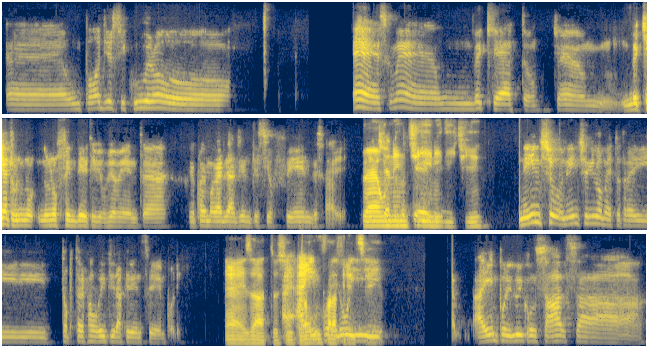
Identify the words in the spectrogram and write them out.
eh, un podio sicuro, eh, secondo me è un vecchietto, cioè un un vecchietto, non, non offendetevi ovviamente, eh, perché poi magari la gente si offende, sai. Cioè un Vecchietto Nencini, dici? Nencio, Nencio io lo metto tra i top 3 favoriti da Firenze Empoli. Eh, esatto, sì, A, però lui fa la Empoli Firenze. lui, a Empoli lui con Salsa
